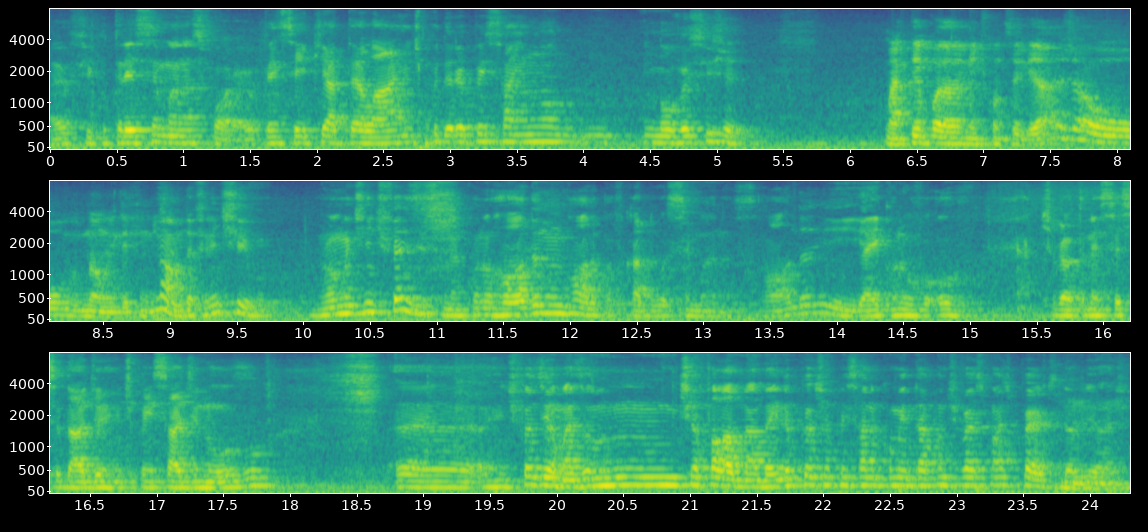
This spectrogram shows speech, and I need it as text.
aí eu fico três semanas fora. Eu pensei que até lá a gente poderia pensar em um, um novo SG. Mas temporariamente quando você viaja ou não, em definitivo? Não, definitivo. Normalmente a gente faz isso, né? Quando roda, não roda pra ficar duas semanas. Roda e aí quando ou tiver outra necessidade de a gente pensar de novo, é, a gente fazia, mas eu não tinha falado nada ainda porque eu tinha pensado em comentar quando estivesse mais perto da viagem.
